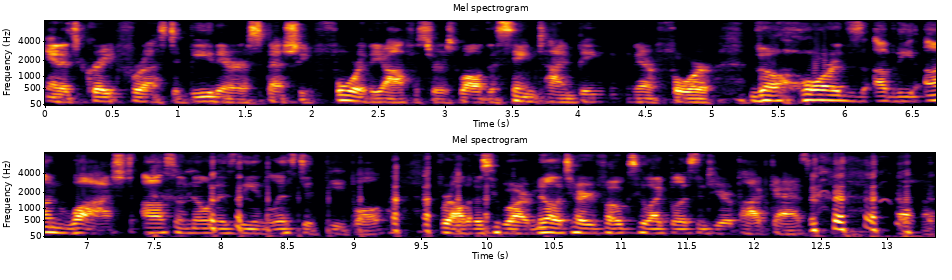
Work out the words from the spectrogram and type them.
And it's great for us to be there, especially for the officers, while at the same time being there for the hordes of the unwashed, also known as the enlisted people, for all those who are military folks who like to listen to your podcast. Uh,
